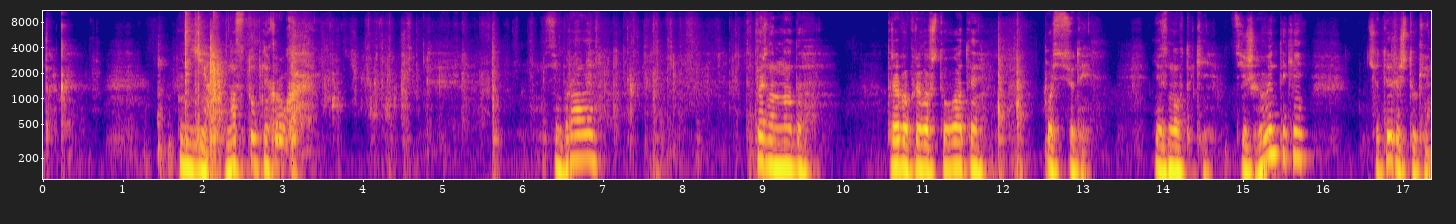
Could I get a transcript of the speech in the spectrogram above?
Так. Є, наступний крок. Зібрали тепер нам надо, треба прилаштувати ось сюди. І знов таки ці ж гвинтики 4 штуки.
